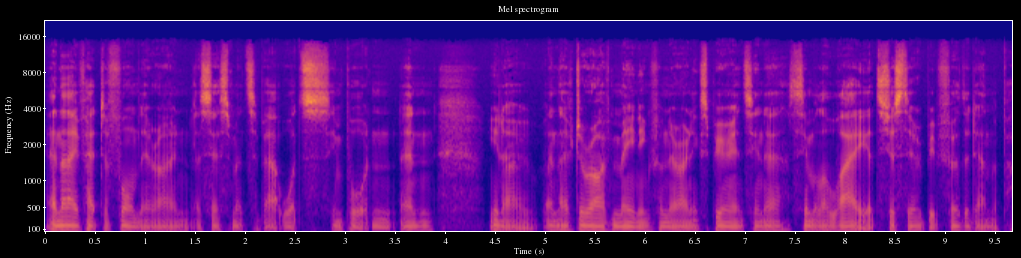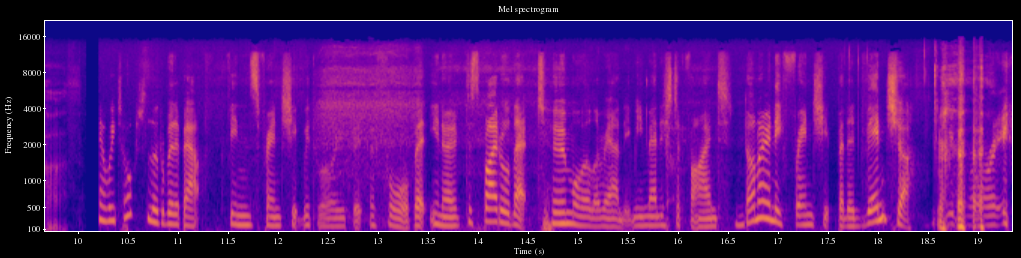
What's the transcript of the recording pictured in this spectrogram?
and they've had to form their own assessments about what's important and you know, and they've derived meaning from their own experience in a similar way. It's just they're a bit further down the path. Now, we talked a little bit about Finn's friendship with Rory a bit before, but, you know, despite all that turmoil around him, he managed to find not only friendship, but adventure with Rory.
